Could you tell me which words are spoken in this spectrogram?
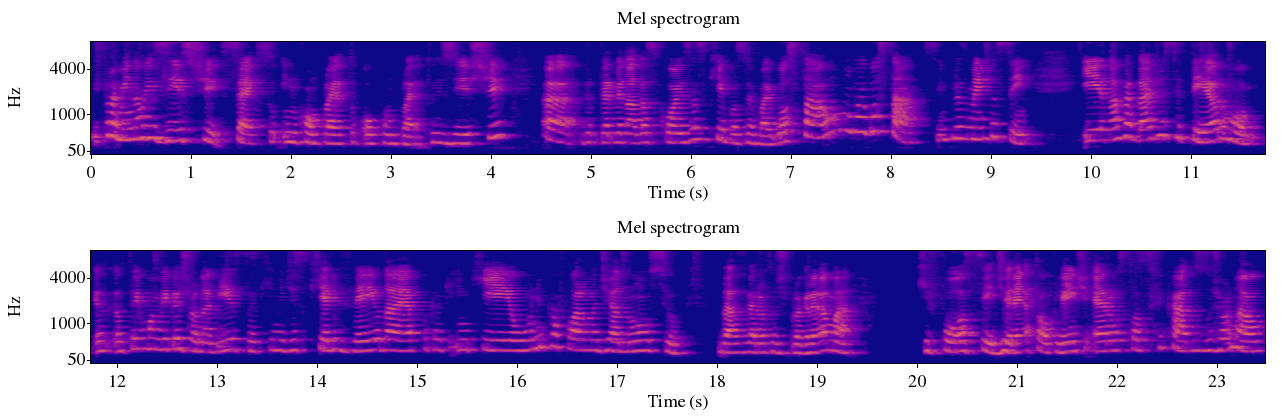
E para mim não existe sexo incompleto ou completo. Existe ah, determinadas coisas que você vai gostar ou não vai gostar. Simplesmente assim. E, na verdade, esse termo, eu, eu tenho uma amiga jornalista que me disse que ele veio da época em que a única forma de anúncio das garotas de programa que fosse direto ao cliente eram os classificados do jornal.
